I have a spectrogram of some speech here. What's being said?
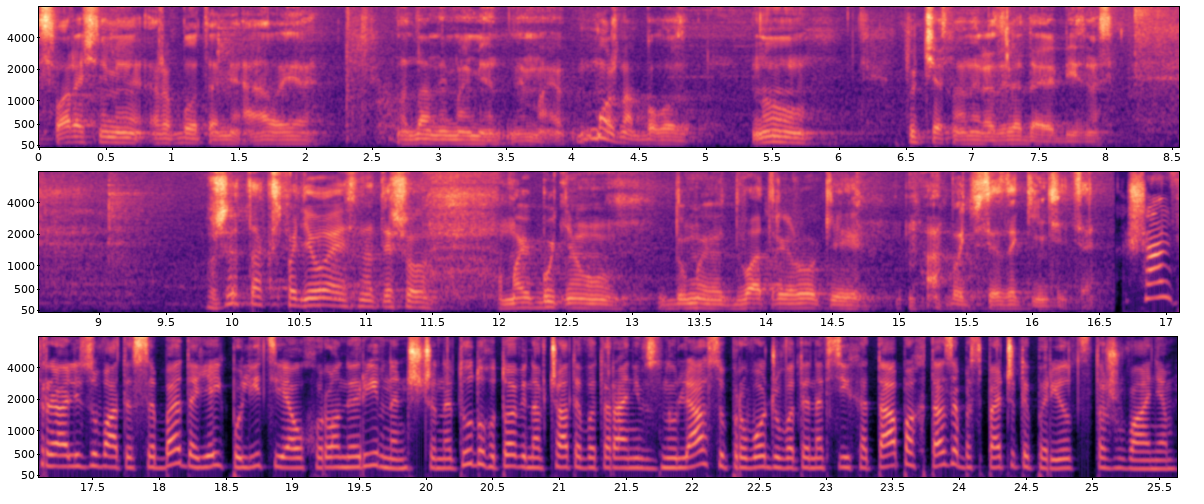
сварочними роботами, але на даний момент немає. Можна було, ну тут чесно не розглядаю бізнес. Вже так сподіваюся на те, що в майбутньому, думаю, 2-3 роки, мабуть, все закінчиться. Шанс реалізувати себе дає й поліція охорони Рівненщини. Тут готові навчати ветеранів з нуля, супроводжувати на всіх етапах та забезпечити період стажування.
